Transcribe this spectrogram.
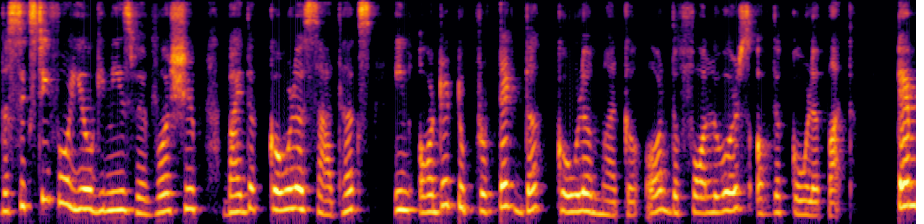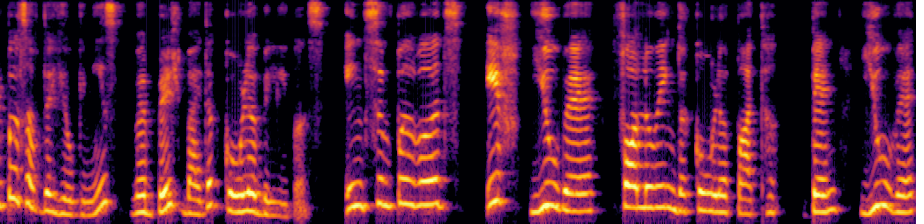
The 64 yoginis were worshipped by the Kaula sadhaks in order to protect the Kaula Marga or the followers of the Kaula path. Temples of the yoginis were built by the Kaula believers. In simple words, if you were following the Kaula path, then you were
